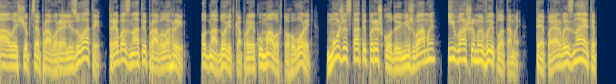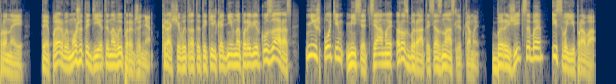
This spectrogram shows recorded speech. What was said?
Але щоб це право реалізувати, треба знати правила гри. Одна довідка, про яку мало хто говорить, може стати перешкодою між вами і вашими виплатами. Тепер ви знаєте про неї. Тепер ви можете діяти на випередження. Краще витратити кілька днів на перевірку зараз, ніж потім місяцями розбиратися з наслідками. Бережіть себе і свої права.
